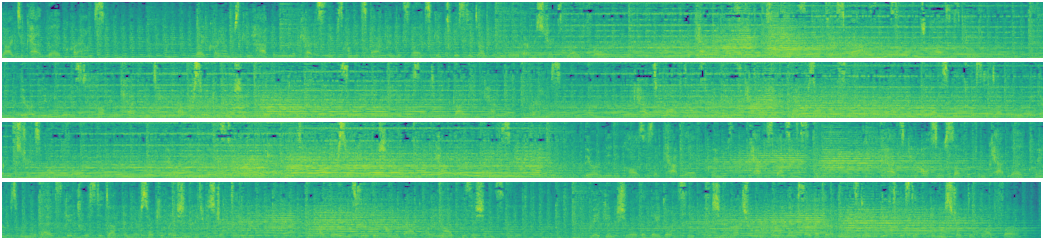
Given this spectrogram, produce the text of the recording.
Guide to cat leg cramps. Leg cramps can happen when the cat sleeps on its back and its legs get twisted up in a way that restricts blood flow. The cat may also be experiencing spasms, which causes pain. There are many ways to help your cat maintain proper circulation many causes of cat leg cramps and cat spasms. Cats can also suffer from cat leg cramps when their legs get twisted up and their circulation is restricted. Avoiding sleeping on the back or in odd positions. Making sure that they don't sleep with too much room around them so that their limbs don't get twisted and restricted blood flow.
